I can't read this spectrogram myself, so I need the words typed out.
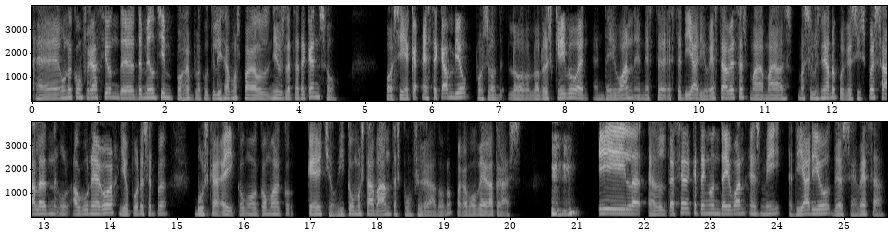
eh, una configuración de, de, MailChimp, por ejemplo, que utilizamos para el newsletter de Kenzo, pues sí, este cambio, pues lo, lo, lo escribo en, Day One, en este, este diario. Este a veces más, más, más solucionado porque si después sale algún error, yo por ejemplo buscar, hey, ¿cómo, cómo, ¿qué he hecho? Y cómo estaba antes configurado, ¿no? Para volver atrás. Y el tercer que tengo en Day One es mi diario de cerveza.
